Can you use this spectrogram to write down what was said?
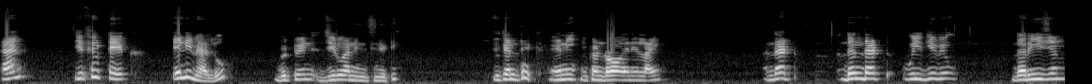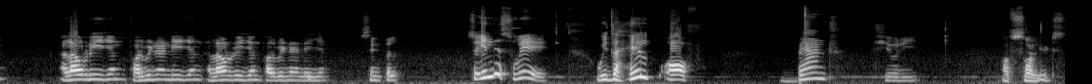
And if you take any value between 0 and infinity, you can take any, you can draw any line and that then that will give you the region allowed region forbidden region allowed region forbidden region. Simple. So in this way with the help of band theory of solids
